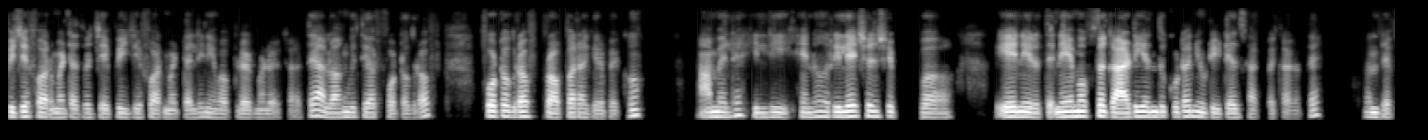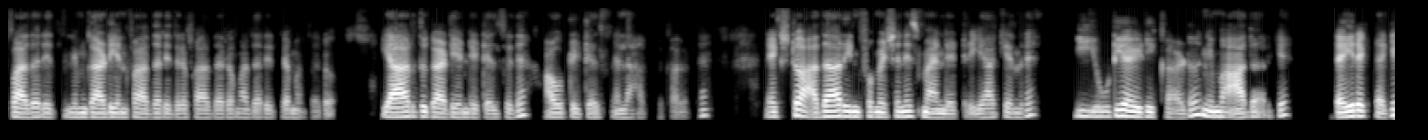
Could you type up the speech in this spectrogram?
ಪಿ ಫಾರ್ಮೆಟ್ ಅಥವಾ ಜೆಪಿಜಿ ಫಾರ್ಮ್ಯಾಟ್ ಅಲ್ಲಿ ನೀವು ಅಪ್ಲೋಡ್ ಮಾಡಬೇಕಾಗುತ್ತೆ along with your photograph. Photograph proper ಆಗಿರಬೇಕು ಆಮೇಲೆ ಇಲ್ಲಿ ಏನು ರಿಲೇಶನ್‌ಶಿಪ್ ಏನಿರುತ್ತೆ ನೇಮ್ ಆಫ್ ದ ಗಾರ್ಡಿಯನ್‌ದು ಕೂಡ ನೀವು ಡೀಟೇಲ್ಸ್ ಹಾಕ್ಬೇಕಾಗುತ್ತೆ. ಅಂದ್ರೆ ಫಾದರ್ ಇದ್ ನಿಮ್ ಗಾರ್ಡಿಯನ್ ಫಾದರ್ ಇದ್ರೆ ಫಾದರ್, ಮದರ್ ಇದ್ರೆ ಮದರ್. ಯಾರ್ದು ಗಾರ್ಡಿಯನ್ ಡೀಟೇಲ್ಸ್ ಇದೆ ಅವ್ರ ಡೀಟೇಲ್ಸ್‌ನೆಲ್ಲ ಹಾಕ್ಬೇಕಾಗುತ್ತೆ. Next Aadhaar information is mandatory ಯಾಕೆಂದ್ರೆ ಈ U D I D card ನಿಮ್ಮ ಆಧಾರ್ಗೆ ಡೈರೆಕ್ಟ್ ಆಗಿ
